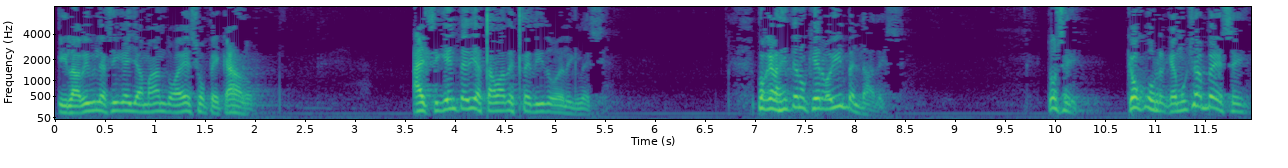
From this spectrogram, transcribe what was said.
y la Biblia sigue llamando a eso pecado. Al siguiente día estaba despedido de la iglesia. Porque la gente no quiere oír verdades. Entonces, ¿qué ocurre? Que muchas veces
